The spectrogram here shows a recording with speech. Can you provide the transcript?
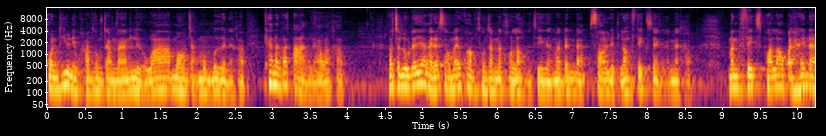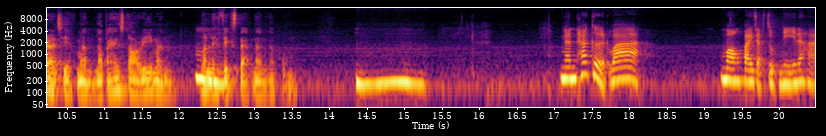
คนที่อยู่ในความทรงจำนั้น หรือว่ามองจากมุมอื่นนะครับ แค่นั้นก็ต่างแล้วอะครับ เราจะรู้ได้ยังไงด้วยซ้ำว่าความทรงจำนั้นของเราของจริงอะมันเป็นแบบ solid แล้ว fix อย่างนั้นนะครับ มัน fix เพราะเราไปให้ narrative มัน เราไปให้ story มัน มันเลย fix แบบนั้นครับผม งั้นถ้าเกิดว่ามองไปจากจุดนี้นะคะ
